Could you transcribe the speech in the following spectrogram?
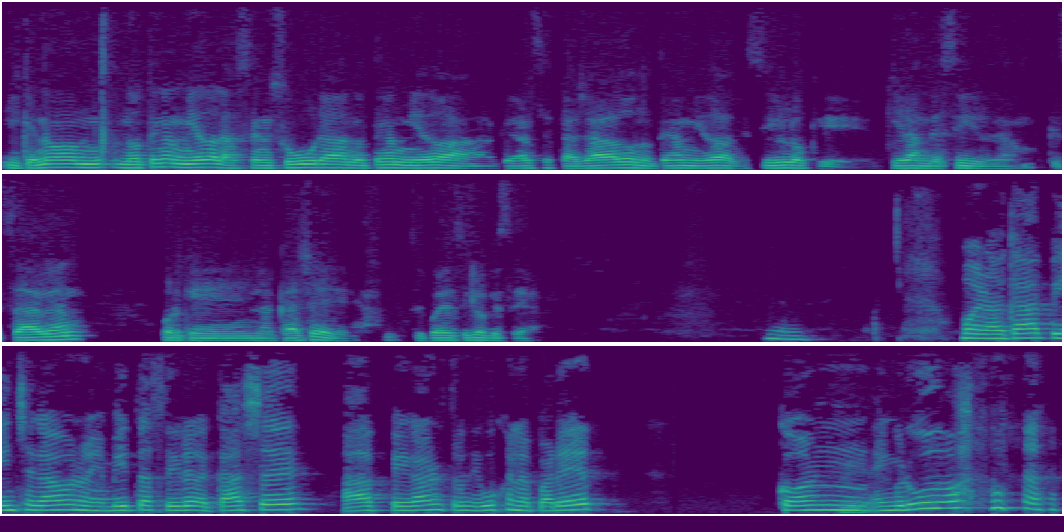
y que no, no tengan miedo a la censura, no tengan miedo a quedarse callados, no tengan miedo a decir lo que quieran decir, que salgan, porque en la calle se puede decir lo que sea. Bueno, acá pinche Gabo nos invita a salir a la calle a pegar nuestros dibujos en la pared con engrudo.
